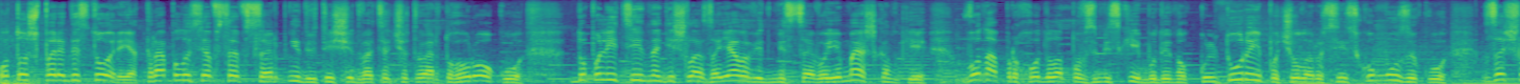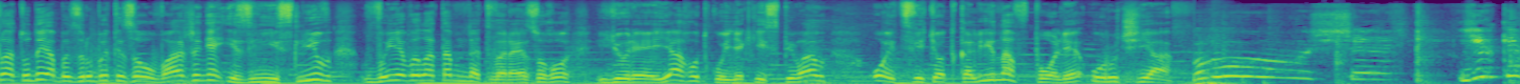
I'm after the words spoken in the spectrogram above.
Отож, передісторія. Трапилося все в серпні 2024 року. До поліції надійшла заява від місцевої мешканки. Вона проходила повз міський будинок культури і почула російську музику. Зайшла туди, аби зробити зауваження, і з її слів виявила там нетверезого Юрія Ягодку, який співав Ой, цвітьот каліна в полі у ручя. Боже, яке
